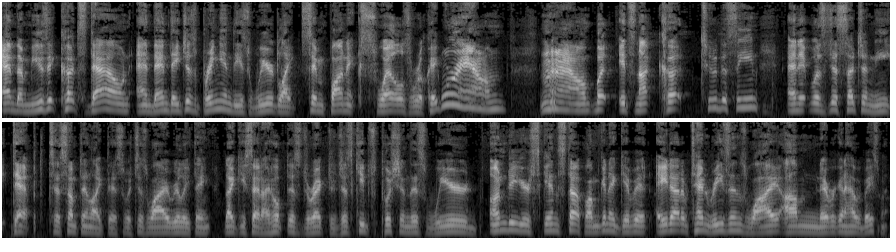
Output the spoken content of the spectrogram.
and the music cuts down and then they just bring in these weird like symphonic swells real quick. But it's not cut to the scene and it was just such a neat depth to something like this which is why i really think like you said i hope this director just keeps pushing this weird under your skin stuff i'm gonna give it 8 out of 10 reasons why i'm never gonna have a basement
